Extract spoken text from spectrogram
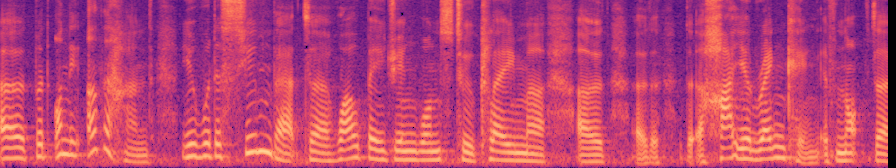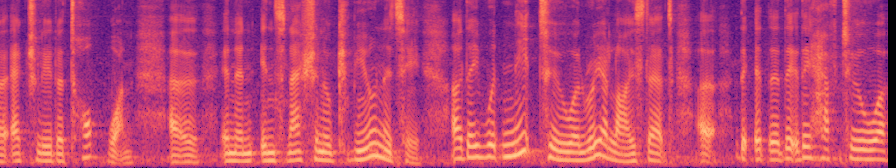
Uh, but on the other hand, you would assume that uh, while Beijing wants to claim a higher ranking, if not actually the top one, in an international community, they would need to realize that they, they, they, have to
